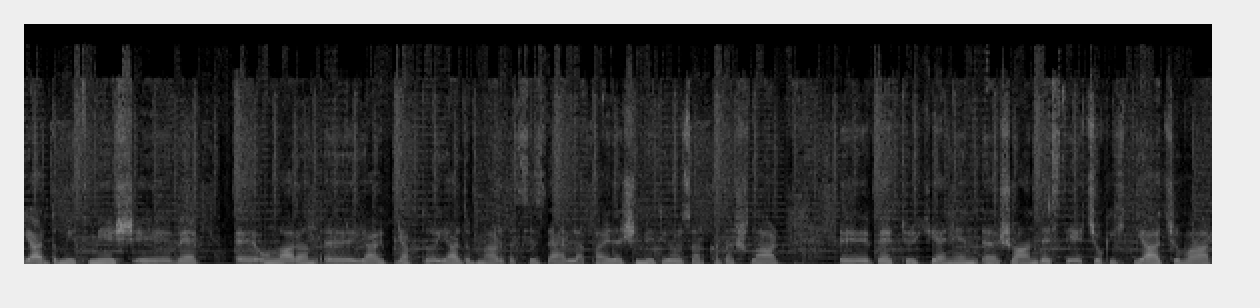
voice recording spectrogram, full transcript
yardım etmiş ve onların ya- yaptığı yardımları da sizlerle paylaşım ediyoruz arkadaşlar. E, ve Türkiye'nin e, şu an desteğe çok ihtiyacı var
